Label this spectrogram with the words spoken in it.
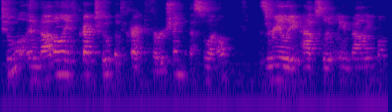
tool, and not only the correct tool, but the correct version as well, is really absolutely invaluable.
